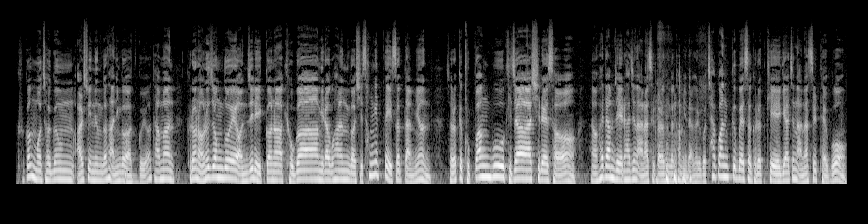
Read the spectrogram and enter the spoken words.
그건 뭐 조금 알 수 있는 것은 아닌 것 같고요. 다만 그런 어느 정도의 언질이 있거나 교감이라고 하는 것이 성립돼 있었다면 저렇게 국방부 기자실에서 회담 제의를 하지는 않았을 거라고 생각합니다. 그리고 차관급에서 그렇게 얘기하지는 않았을 테고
